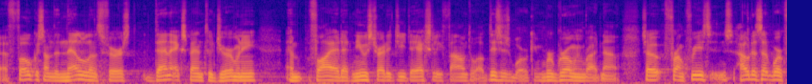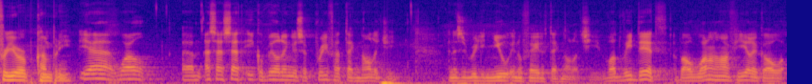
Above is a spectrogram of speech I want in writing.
uh, focus on the Netherlands first, then expand to Germany. And via that new strategy, they actually found, well, this is working. We're growing right now. So, Frank, for instance, how does that work for your company? Yeah, well, um, as I said, eco building is a Priva technology and it's a really new innovative technology. What we did about one and a half year ago,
